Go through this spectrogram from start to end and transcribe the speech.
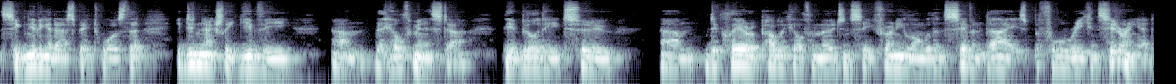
significant aspect was that it didn't actually give the um, the health minister the ability to um, declare a public health emergency for any longer than seven days before reconsidering it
